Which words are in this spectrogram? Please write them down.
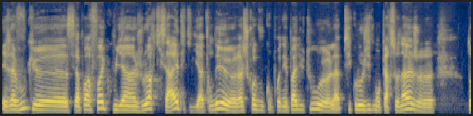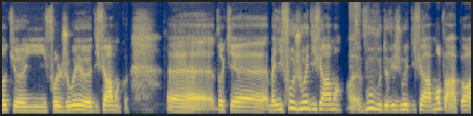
Et j'avoue que c'est la première fois qu'il y a un joueur qui s'arrête et qui dit attendez, euh, là, je crois que vous comprenez pas du tout euh, la psychologie de mon personnage. euh, donc euh, il faut le jouer euh, différemment. Euh, donc bah, il faut jouer différemment. Vous vous devez jouer différemment par rapport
